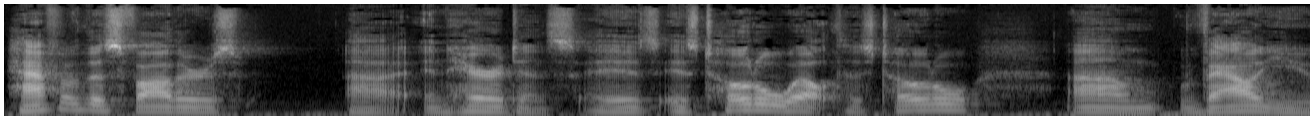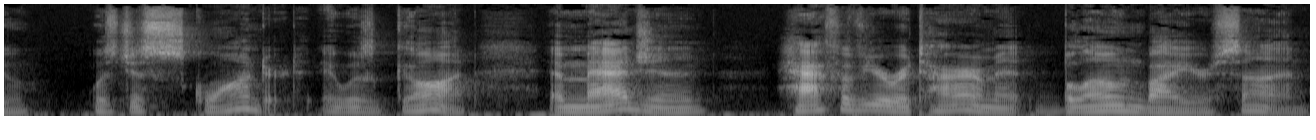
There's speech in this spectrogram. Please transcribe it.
Half of this father's uh, inheritance, his, his total wealth, his total um, value was just squandered. It was gone. Imagine half of your retirement blown by your son,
